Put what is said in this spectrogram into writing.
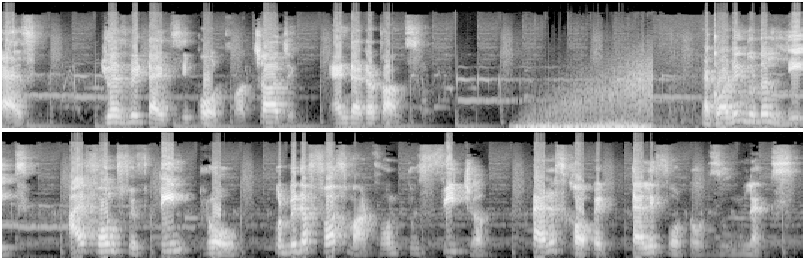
has USB Type-C port for charging and data transfer. According to the leaks, iPhone 15 Pro could be the first smartphone to feature telescopic telephoto zoom lens.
